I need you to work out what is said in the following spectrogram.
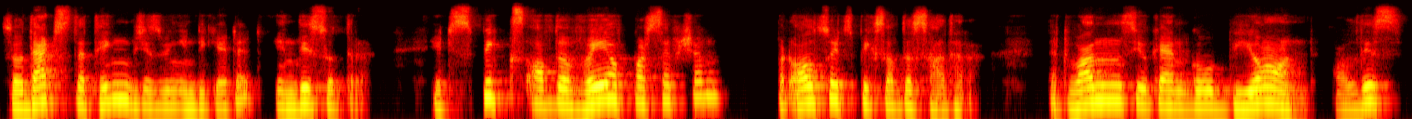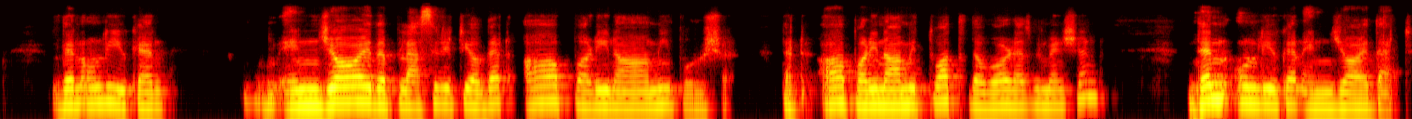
So that's the thing which is being indicated in this sutra. It speaks of the way of perception, but also it speaks of the sadhana. That once you can go beyond all this, then only you can enjoy the placidity of that aparinami purusha. That aparinamitvat, the word has been mentioned, then only you can enjoy that.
